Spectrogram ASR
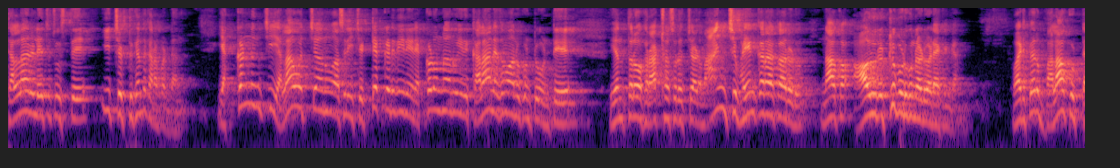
తెల్లారి లేచి చూస్తే ఈ చెట్టు కింద కనపడ్డాను. ఎక్కడి నుంచి ఎలా వచ్చాను? అసలు ఈ చెట్టు ఎక్కడిది? నేను ఎక్కడున్నాను? ఇది కళా నిజమా అనుకుంటూ ఉంటే ఎంతలో ఒక రాక్షసుడు వచ్చాడు మంచి భయంకరాకారుడు. నాకు ఆరు రెట్లు పడుకున్నాడు వాడు ఏకంగా. వాడి పేరు బలాకుట్ట.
